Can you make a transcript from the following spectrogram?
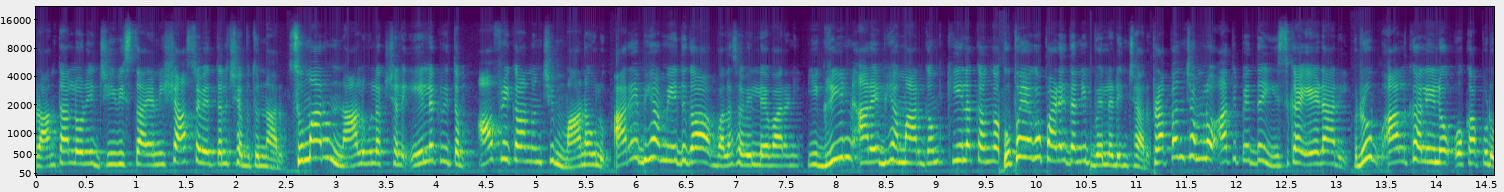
ప్రాంతాల్లోనే జీవిస్తాయని శాస్త్రవేత్తలు చెబుతున్నారు. సుమారు నాలుగు లక్షల ఏళ్ళ క్రితం ఆఫ్రికా నుంచి మానవులు అరేబియా మీదుగా వలస వెళ్ళేవారని ఈ గ్రీన్ అరేబియా మార్గం కీలకంగా ఉపయోగపడేదని వెల్లడించారు. ప్రపంచంలో అతిపెద్ద ఇసుక ఏడారి రుబ్ ఆల్కలీలో ఒకప్పుడు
